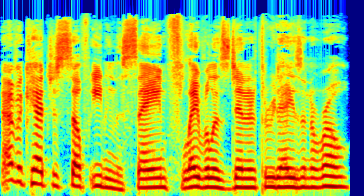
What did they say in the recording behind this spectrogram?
Ever catch yourself eating the same flavorless dinner three days in a row?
